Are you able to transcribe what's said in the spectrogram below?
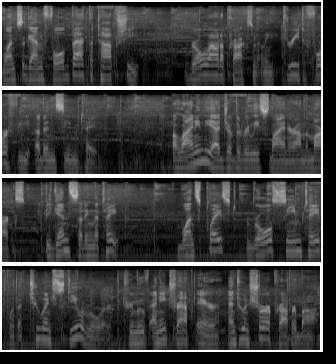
Once again, fold back the top sheet. Roll out approximately 3 to 4 feet of inseam tape. Aligning the edge of the release liner on the marks, begin setting the tape. Once placed, roll seam tape with a 2-inch steel roller to remove any trapped air and to ensure a proper bond.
